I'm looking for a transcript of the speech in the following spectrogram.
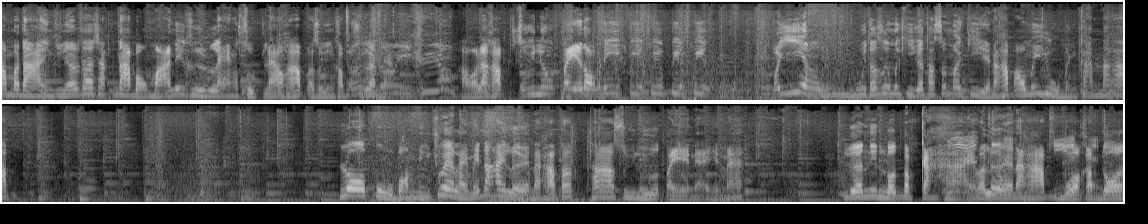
ธรรมดาจริงๆแล้วถ้าชักดาบออกมานี่คือแรงสุดแล้วครับอัศวินขับเคลื่อนเนี่ยเอาแล้วครับสวิลิวเตะดอกนี้เปียงเปียงเปียงเปียงไปเยี่ยงโอ้โหทัศน์เมื่อกี้กับทัศน์เมื่อกี้นะครับ เอาไม่อยู่เหมือนกันนะครับ โลปู่บอมยังช่วยอะไรไม่ได้เลยนะครับ ถ้าถ้าซุยริวเตะเนี่ยเห็นไหมเลือนนี่ลดแบบกระหายมาเลยนะครับ บวกกับโดน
